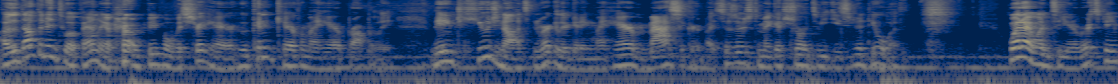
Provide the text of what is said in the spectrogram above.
I was adopted into a family of people with straight hair who couldn't care for my hair properly, leading to huge knots and regularly getting my hair massacred by scissors to make it short to be easier to deal with. When I went to university,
